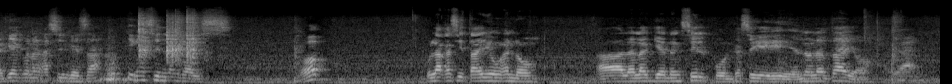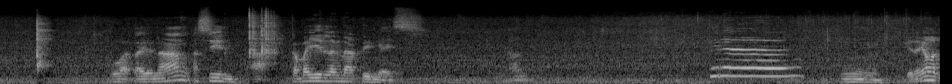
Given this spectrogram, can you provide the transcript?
Lagyan ko ng asin guys ha. Kunting asin lang guys. Op. Wala kasi tayong ano, ah, lalagyan ng cellphone kasi ano lang tayo. Ayan. Kuha tayo ng asin. Ah, kamayin lang natin guys. Ayan. Tirang! Hmm, okay na yun.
